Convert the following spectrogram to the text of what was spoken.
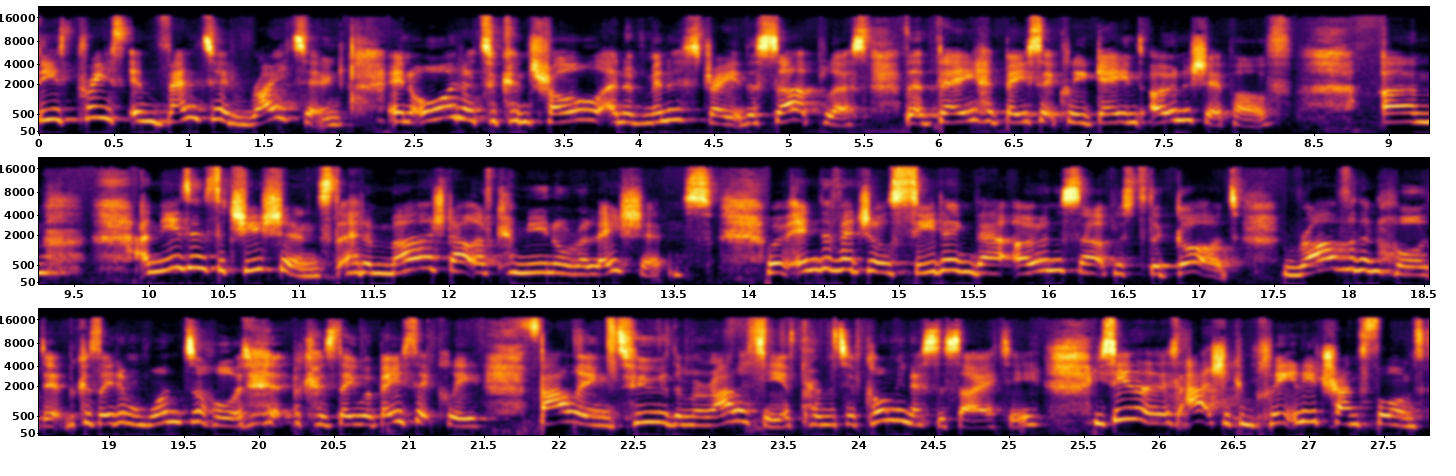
These priests invented writing in order to control and administrate the surplus that they had basically gained ownership of. Um, and these institutions that had emerged out of communal relations, with individuals ceding their own surplus to the god rather than hoard it because they didn't want to hoard it because they were basically bowing to the morality of primitive communist society, you see that this actually completely transforms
